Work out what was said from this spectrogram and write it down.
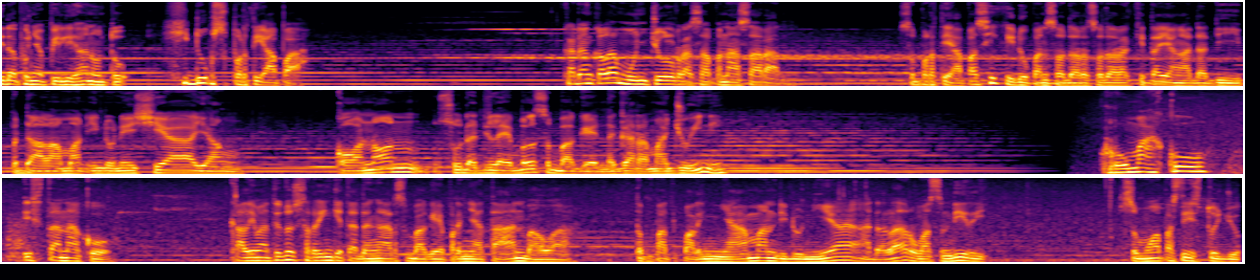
tidak punya pilihan untuk hidup seperti apa. Kadangkala muncul rasa penasaran. Seperti apa sih kehidupan saudara-saudara kita yang ada di pedalaman Indonesia yang konon sudah dilabel sebagai negara maju ini? Rumahku, istanaku. Kalimat itu sering kita dengar sebagai pernyataan bahwa tempat paling nyaman di dunia adalah rumah sendiri. Semua pasti setuju.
